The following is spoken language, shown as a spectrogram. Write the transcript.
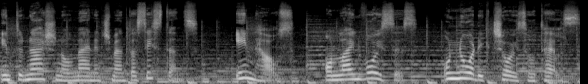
International Management Assistance, Inhouse, Online Voices och Nordic Choice Hotels.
